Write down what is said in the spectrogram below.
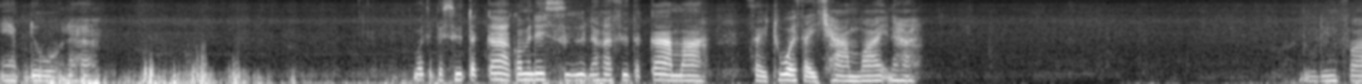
แอบดูนะคะ ว่าจะไปซื้อตะกร้าก็ไม่ได้ซื้อนะคะ ซื้อตะกร้ามาใส่ถ้วยใส่ชามไว้นะคะ ดูดินฟ้า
